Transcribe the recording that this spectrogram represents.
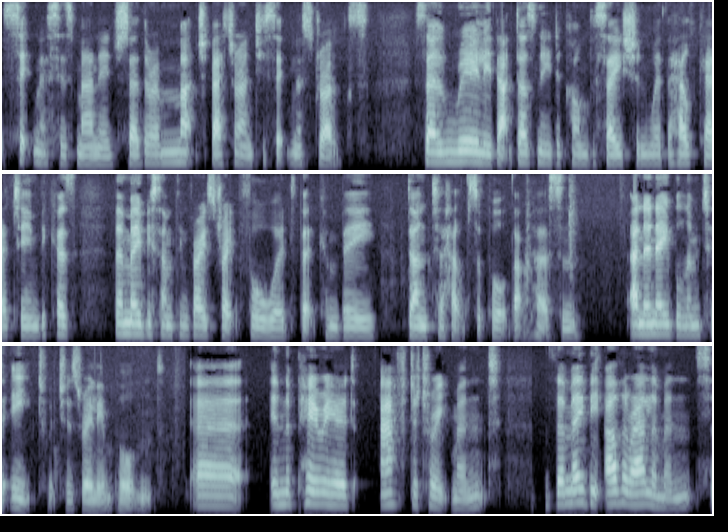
sickness is managed. So there are much better anti sickness drugs. So, really, that does need a conversation with the healthcare team because there may be something very straightforward that can be done to help support that person and enable them to eat, which is really important. Uh, in the period after treatment, there may be other elements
